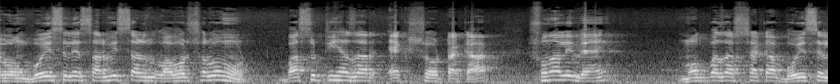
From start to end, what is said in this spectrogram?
এবং বইএসএলের সার্ভিস চার্জ বাবদ সর্বমোট বাষট্টি হাজার একশো টাকা। সোনালী ব্যাংক, মগবাজার শাখা বয়েসেল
